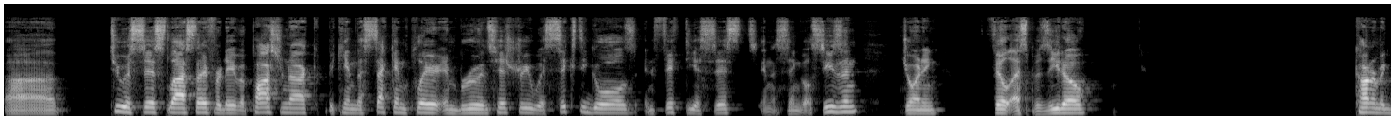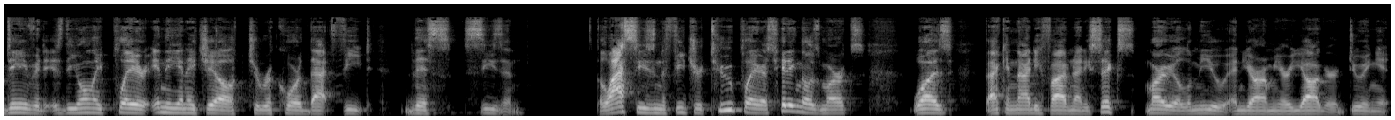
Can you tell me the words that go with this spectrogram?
Uh, two assists last night for David Pastrnak. Became the second player in Bruins history with 60 goals and 50 assists in a single season, joining Phil Esposito. Connor McDavid is the only player in the NHL to record that feat this season. The last season to feature two players hitting those marks was back in 95 96, Mario Lemieux and Jaromir Jagr doing it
